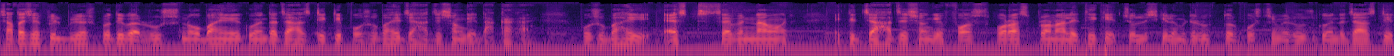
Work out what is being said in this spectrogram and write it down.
সাতাশ এপ্রিল বৃহস্পতিবার রুশ নৌবাহিনীর গোয়েন্দা জাহাজটি একটি পশুবাহী জাহাজের সঙ্গে ধাক্কা খায়। পশুবাহী এস্ট সেভেন নামের একটি জাহাজের সঙ্গে ফসফরাস প্রণালী থেকে চল্লিশ কিলোমিটার উত্তর পশ্চিমে রুশ গোয়েন্দা জাহাজটির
